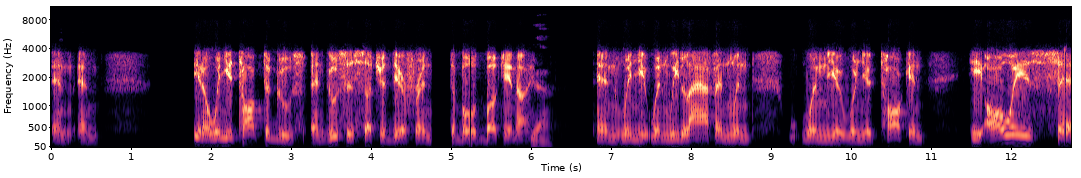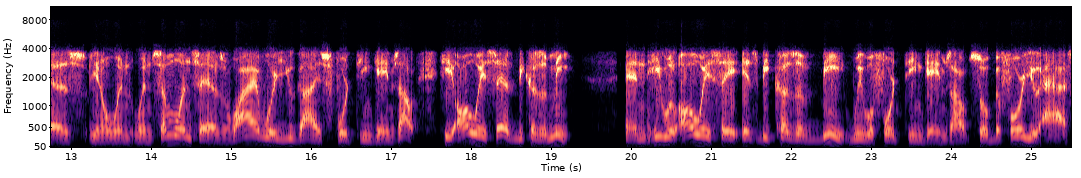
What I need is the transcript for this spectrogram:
and and you know when you talk to Goose and Goose is such a dear friend to both Bucky and I. yeah, and when you when we laugh and when when you when you're talking he always says you know when when someone says why were you guys 14 games out? he always says because of me. And he will always say it's because of me we were 14 games out. So before you ask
